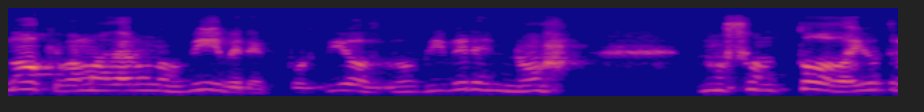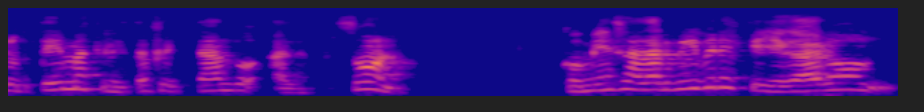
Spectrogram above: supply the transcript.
No, que vamos a dar unos víveres, por Dios, los víveres no, no son todo, hay otro tema que le está afectando a las personas. Comienza a dar víveres que llegaron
